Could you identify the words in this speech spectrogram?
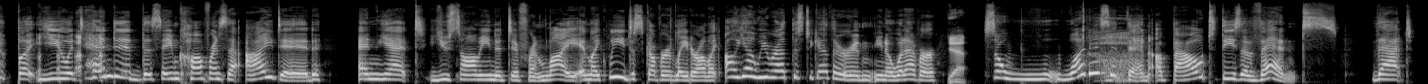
but you attended the same conference that I did. And yet you saw me in a different light. And like we discovered later on, like, oh, yeah, we were at this together and, you know, whatever. Yeah. So, what is it then about these events that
